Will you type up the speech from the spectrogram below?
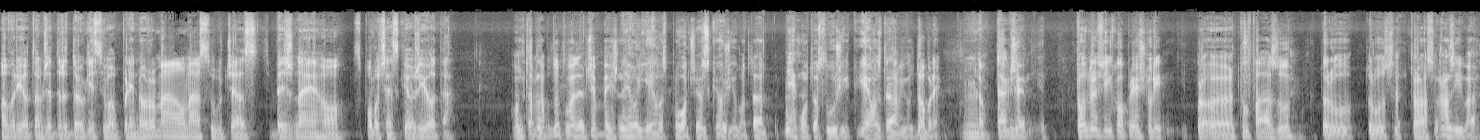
hovorí o tom, že drogy sú úplne normálna súčasť bežného spoločenského života on tam nabudol povedať, že bežného jeho spoločenského života. Nech mu to slúži k jeho zdraviu. Dobre. No. Takže, to sme si rýchlo prešli pro, e, tú fázu, ktorú, ktorú ktorá sa nazýva e,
